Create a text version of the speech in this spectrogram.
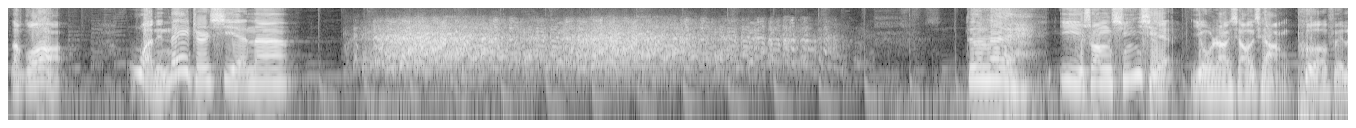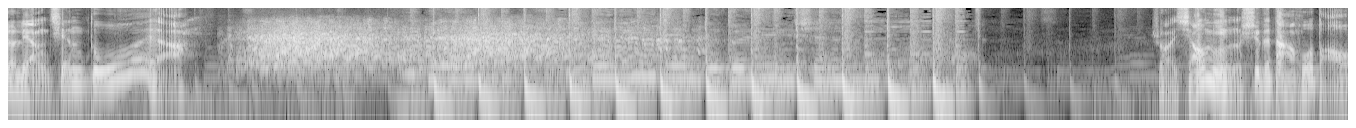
老公，我的那针血呢？得嘞。一双新鞋又让小强破费了两千多呀！说小敏是个大活宝，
